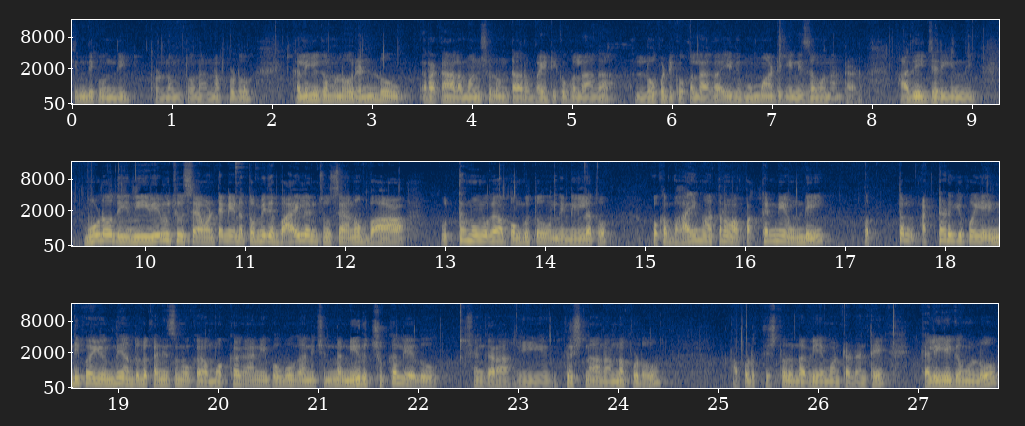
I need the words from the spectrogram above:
కిందికి ఉంది తొండంతో అన్నప్పుడు కలియుగంలో రెండు రకాల మనుషులు ఉంటారు. బయటికి ఒకలాగా లోపటికి ఒకలాగా ఇది ముమ్మాటికి నిజం అని అంటాడు. అది జరిగింది. మూడోది నీవేమి చూసావంటే నేను తొమ్మిది బాయిలను చూశాను. బా ఉత్తమముగా పొంగుతూ ఉంది నీళ్ళతో. ఒక బాయి మాత్రం ఆ పక్కనే ఉండి మొత్తం అట్టడిగిపోయి ఎండిపోయి ఉంది. అందులో కనీసం ఒక మొక్క కానీ పువ్వు కానీ చిన్న నీరు చుక్క లేదు శంకర ఈ కృష్ణ అని అన్నప్పుడు. అప్పుడు కృష్ణుడు నవ్వి ఏమంటాడంటే కలియుగంలో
